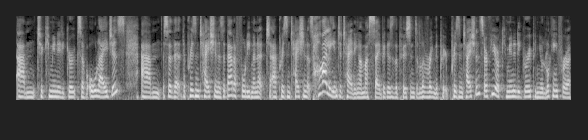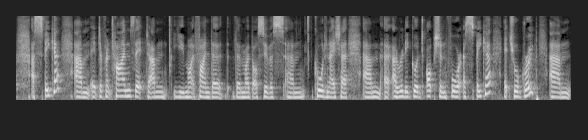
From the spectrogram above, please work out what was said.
um, to community groups of all ages. Um, so that the presentation is about a forty minute uh, presentation. It's highly entertaining, I must say, because of the person delivering the pre- presentation. So if you're a community group and you're looking for a, a speaker um, different times, that um, you might find the the mobile service um, coordinator um, a, a really good option for a speaker at your group. Um,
